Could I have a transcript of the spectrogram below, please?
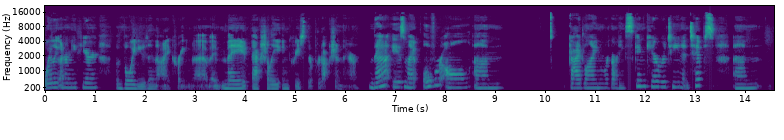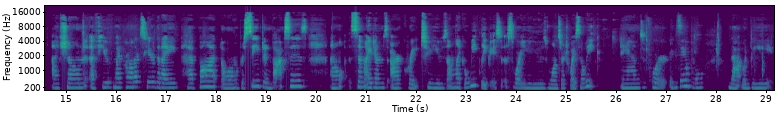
oily underneath here, avoid using the eye cream. Um, it may actually increase their production there. That is my overall um, guideline regarding skincare routine and tips. Um, I've shown a few of my products here that I have bought or received in boxes. Now, some items are great to use on like a weekly basis where you use once or twice a week. And for example, that would be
